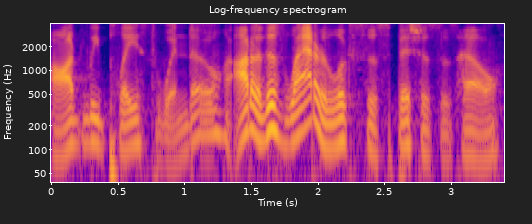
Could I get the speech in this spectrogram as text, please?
oddly placed window. Out of this ladder looks suspicious as hell.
